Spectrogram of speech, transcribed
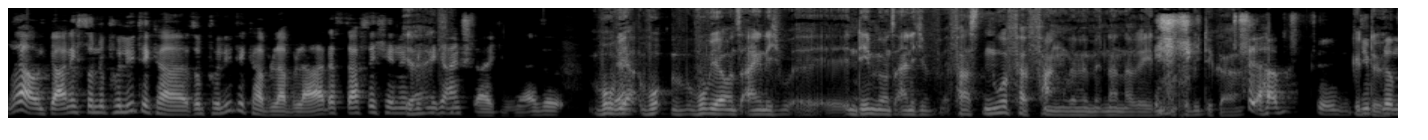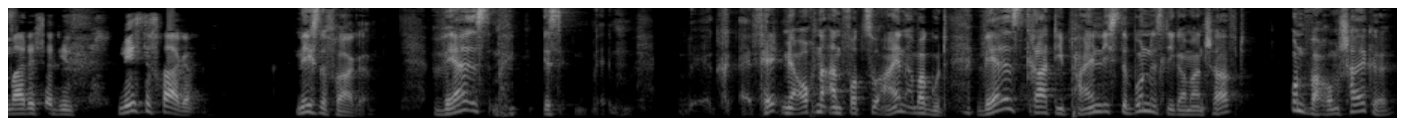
Ja, und gar nicht so eine Politiker, so Politiker-Blabla, das darf sich hier Ja, nicht ich- einschleichen. Also, Wo ne? wir, wo, wo wir uns eigentlich, äh, indem wir uns eigentlich fast nur verfangen, wenn wir miteinander reden, Politiker. Ja, diplomatischer Dienst. Nächste Frage. Nächste Frage. Wer ist, ist, fällt mir auch eine Antwort zu ein, aber gut. Wer ist gerade die peinlichste Bundesligamannschaft und warum Schalke?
